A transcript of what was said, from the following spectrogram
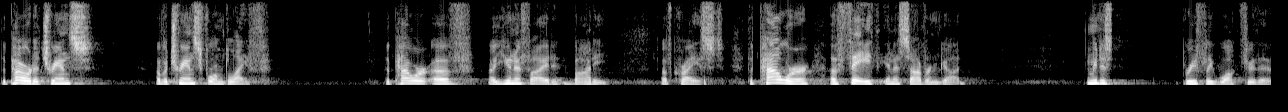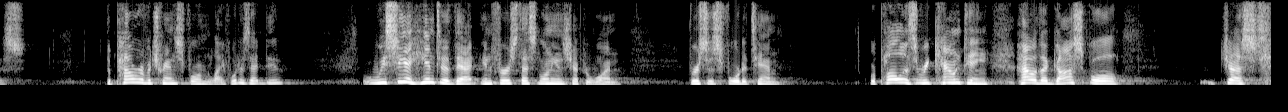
The power to trans, of a transformed life the power of a unified body of Christ, the power of faith in a sovereign God. Let me just briefly walk through this. The power of a transformed life, what does that do? We see a hint of that in 1 Thessalonians chapter 1, verses 4 to 10, where Paul is recounting how the gospel just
